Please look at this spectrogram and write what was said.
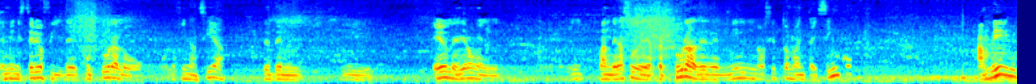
el Ministerio de Cultura lo, financia desde el... Ellos le dieron el, el banderazo de apertura desde 1995. A mí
